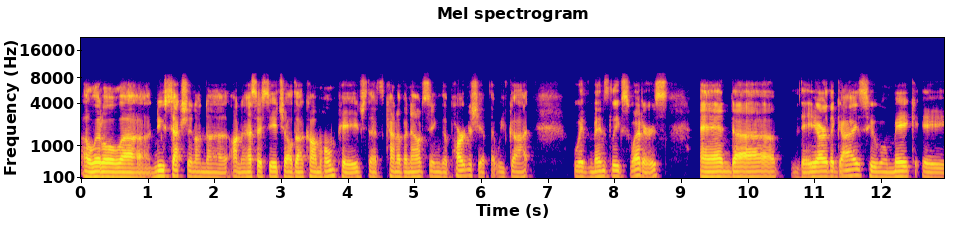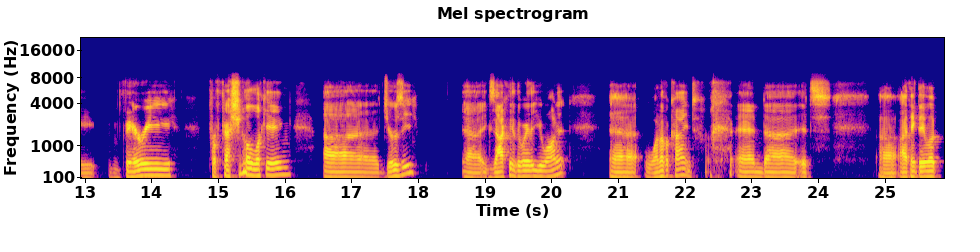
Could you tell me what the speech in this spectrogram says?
a little uh, new section on the on the sichl.com homepage that's kind of announcing the partnership that we've got with Men's League Sweaters, and uh, they are the guys who will make a very professional looking uh, jersey, uh, exactly the way that you want it uh, one of a kind, and uh, it's. Uh, I think they look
